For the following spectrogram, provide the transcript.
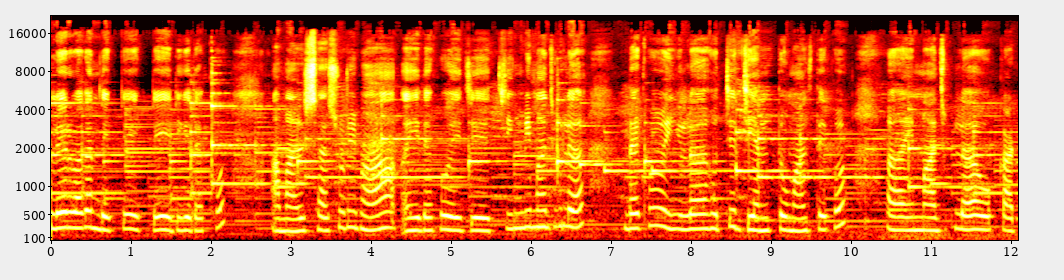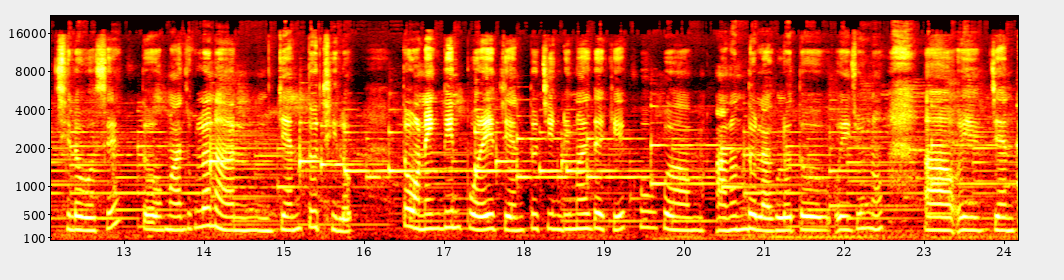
ফুলের বাগান দেখতে দেখতে এদিকে দেখো আমার শাশুড়ি মা, এই দেখো এই যে চিংড়ি মাছগুলো, দেখো এইগুলা হচ্ছে জ্যান্ত মাছ দেখো। এই মাছগুলো ও কাটছিল বসে। তো মাছগুলো না জ্যান্ত ছিল। তো অনেক দিন পরে জ্যান্ত চিংড়ি মাছ দেখে খুব আনন্দ লাগল। তো ওই জন্য ওই জ্যান্ত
